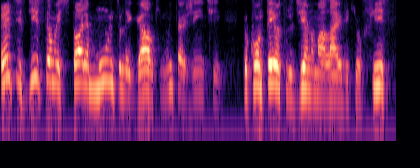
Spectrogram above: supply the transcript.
Antes disso, tem uma história muito legal que muita gente. Eu contei outro dia numa live que eu fiz.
